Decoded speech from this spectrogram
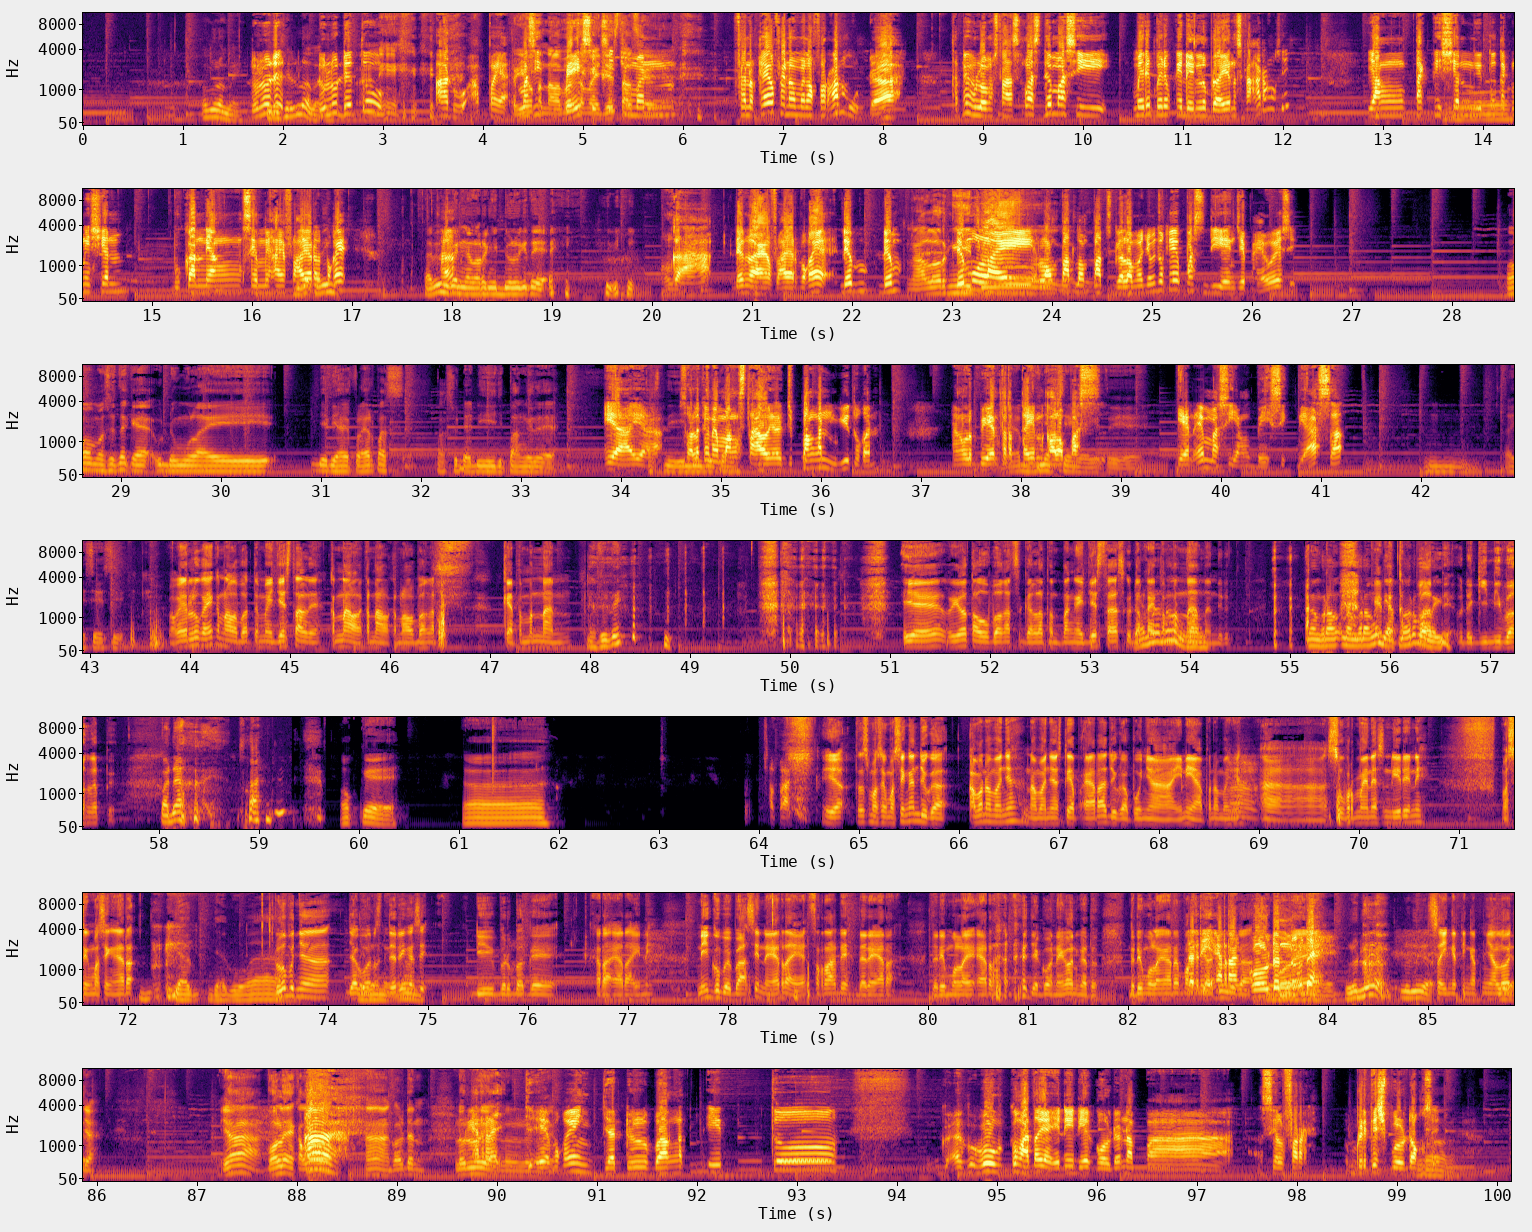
Oh belum ya? Dulu dia dulu apa? dulu dia tuh Nih, aduh apa ya? Rio Masih basic sih cuman kayak fenomena for One udah. Tapi belum Stars Class dia masih mirip-mirip kayak Daniel Bryan sekarang sih. Yang tactician Oh. gitu, technician bukan yang semi high flyer Tapi- pokoknya Tapi bukan ngalor ngidul gitu ya? enggak dia enggak high flyer pokoknya dia dia ngalor dia ngidul, mulai gitu. lompat-lompat segala macam itu kayak pas di NJPW sih Oh maksudnya kayak udah mulai jadi high flyer pas pas sudah di Jepang gitu ya? iya iya di soalnya kan Jepang. emang stylenya Jepang kan begitu kan yang lebih entertain Banyak kalau pas gitu ya. TNM masih yang basic biasa Hmm, I see, I see. Makanya lu kayak kenal banget sama AJ Styles ya. Kenal, kenal, kenal banget. kayak temenan. Maksudnya? Iya, Rio tahu banget segala tentang AJ Styles udah kayak temenan nongkrong? anjir. nongkrong nongkrongnya di abnormal banget lagi. ya, Udah gini banget ya. Padahal, Oke. Eh, apa Iya, terus masing-masing kan juga apa namanya? Namanya setiap era juga punya ini ya, apa namanya? Hmm. eh, Superman-nya sendiri nih. Masing-masing era. jag jagoan. Lu punya jagoan Jagoan sendiri jagoan. gak sih di berbagai era-era ini? Nih gue bebasin era ya, serah deh dari era. Dari mulai era jagoan neon gak tuh? Dari mulai era paling Dari era juga golden dulu deh. Lu dulu ya, lu dulu ya. Seinget-ingetnya lu Iya. aja. Ya, boleh kalau Ah. ah golden. Lu dulu Era ya, lu dulu. ya, pokoknya yang jadul banget itu gue gue gue nggak tahu ya ini dia golden apa silver British Bulldog sih Oh.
